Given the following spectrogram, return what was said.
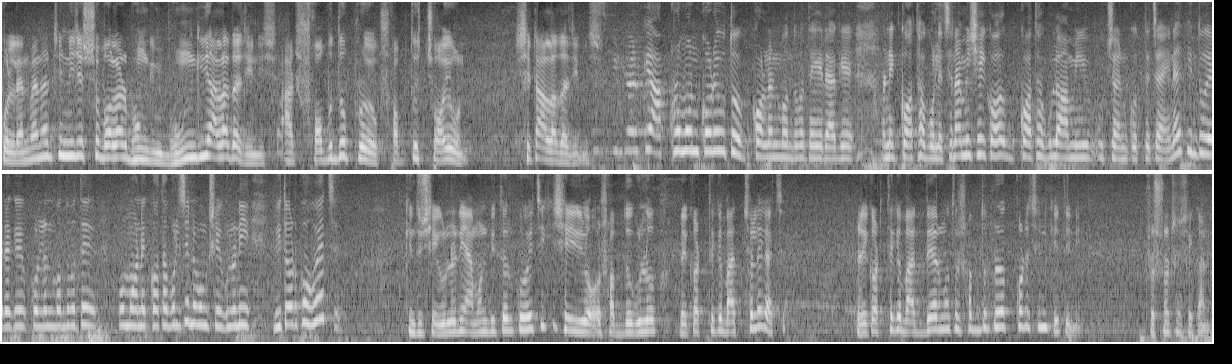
কল্যাণ ব্যানার্জির নিজস্ব বলার ভঙ্গি ভঙ্গি আলাদা জিনিস আর শব্দ প্রয়োগ শব্দ চয়ন সেটা আলাদা জিনিস। স্পিকারকে আক্রমণ করেও তো কল্যাণ বন্দ্যোপাধ্যায় এর আগে অনেক কথা বলেছেন। আমি সেই কথাগুলো আমি উচ্চারণ করতে চাই না কিন্তু এর আগে কল্যাণ বন্দ্যোপাধ্যায় ওম অনেক কথা বলেছেন এবং সেগুলো নিয়ে বিতর্ক হয়েছে? কিন্তু সেগুলো নিয়ে এমন বিতর্ক হয়েছে কি সেই শব্দগুলো রেকর্ড থেকে বাদ চলে গেছে? রেকর্ড থেকে বাদ দেওয়ার মতো শব্দ প্রয়োগ করেছেন কি তিনি? প্রশ্নটা সেখানে।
